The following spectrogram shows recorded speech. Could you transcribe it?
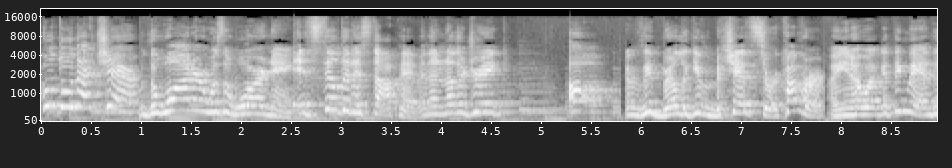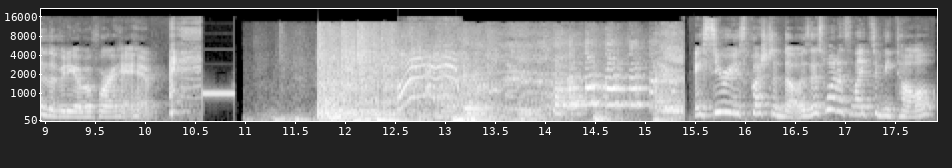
Who threw that chair? The water was a warning. It still didn't stop him. And then another drink. Oh, they barely give him a chance to recover. Oh, you know what? Good thing they ended the video before I hit him. a serious question though. Is this what it's like to be tall?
